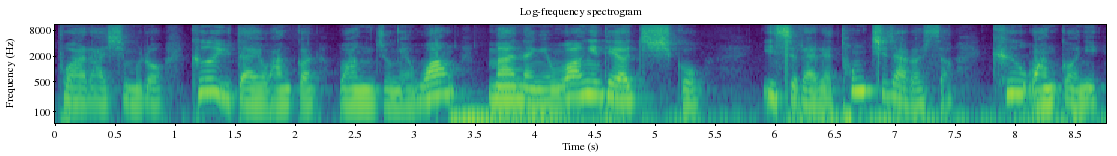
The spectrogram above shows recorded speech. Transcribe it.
부활하심으로 그 유다의 왕권 왕 중의 왕 만왕의 왕이 되어 주시고 이스라엘의 통치자로서 그 왕권이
